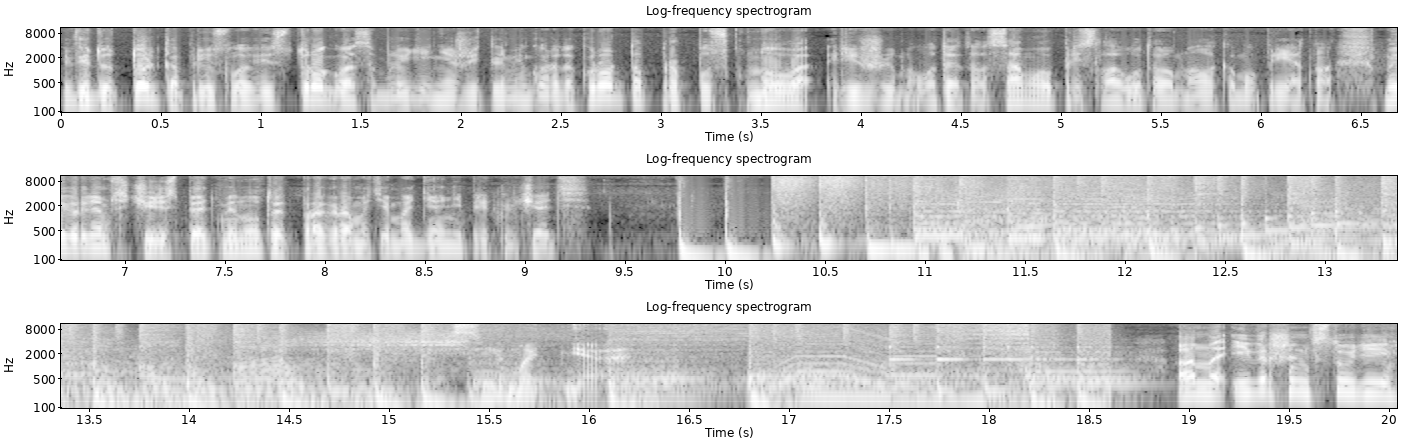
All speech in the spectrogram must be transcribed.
ведут только при условии строгого соблюдения жителями города Курорта пропускного режима. Вот этого самого пресловутого, мало кому приятного. Мы вернемся через пять минут. Это программа «Тема дня». Не переключайтесь. Тема дня. Анна Ивершин в студии.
